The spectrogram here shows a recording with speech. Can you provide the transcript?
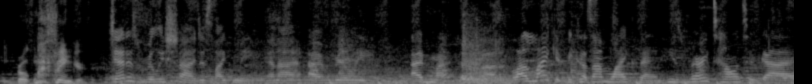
He broke my finger. Jet is really shy, just like me, and I, I really I admire that about. Well, I like it because I'm like that. He's a very talented guy.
